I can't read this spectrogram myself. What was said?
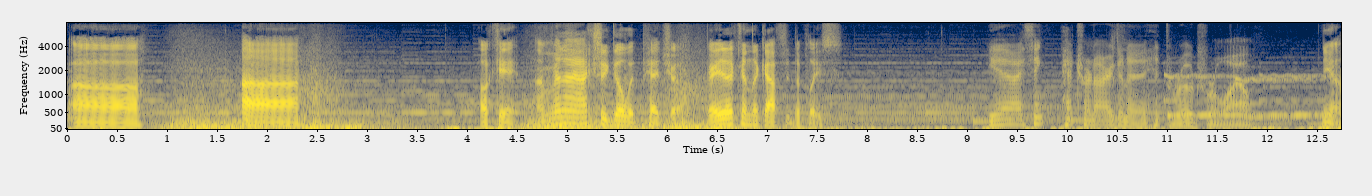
Uh. Uh. Okay, I'm gonna actually go with Petra. Radar can look after the place. Yeah, I think Petra and I are gonna hit the road for a while. Yeah.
